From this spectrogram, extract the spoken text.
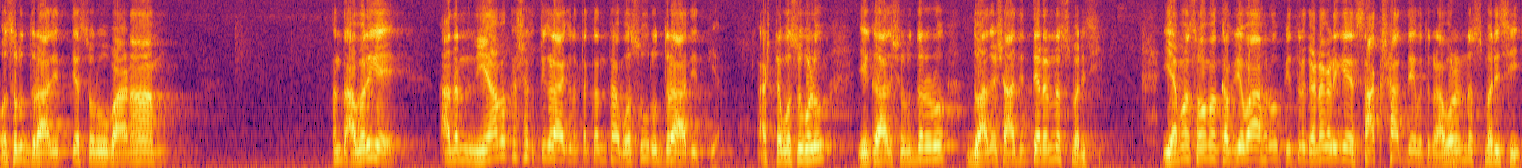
ವಸುರುದ್ರಾದಿತ್ಯ ಸ್ವರೂಪಾಣಾಂ ಅಂತ ಅವರಿಗೆ ಅದನ್ನು ನಿಯಾಮಕ ಶಕ್ತಿಗಳಾಗಿರ್ತಕ್ಕಂಥ ವಸು, ರುದ್ರ, ಆದಿತ್ಯ. ಅಷ್ಟವಸುಗಳು ಏಕಾದಶ ರುದ್ರರು, ದ್ವಾದಶ ಆದಿತ್ಯರನ್ನು ಸ್ಮರಿಸಿ. ಯಮ, ಸೋಮ, ಕವ್ಯವಾಹರು, ಪಿತೃಗಣಗಳಿಗೆ ಸಾಕ್ಷಾತ್ ದೇವತೆಗಳು, ಅವರನ್ನು ಸ್ಮರಿಸಿ.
